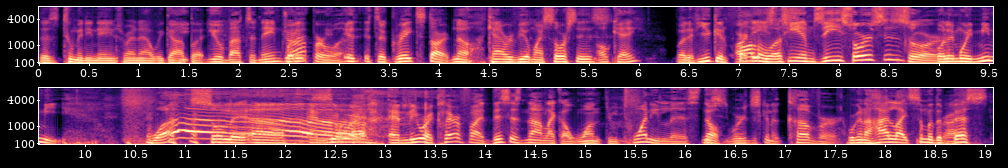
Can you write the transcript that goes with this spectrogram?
There's too many names right now we got, you, but you about to name drop it- or what? it- it's a great start. No, I can't reveal my sources. okay. But if you can follow these us, TMZ sources or Ole moi mimi. What? Sole, uh, And Leroy, and Leroy clarified this is not like a one through twenty list. No. This- we're just going to cover. we're going to highlight some of the Right. best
